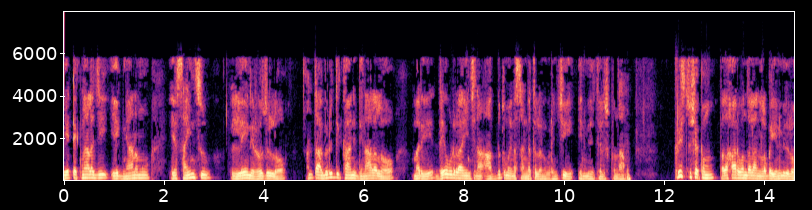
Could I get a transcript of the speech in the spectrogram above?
ఏ టెక్నాలజీ ఏ జ్ఞానము ఏ సైన్సు లేని రోజుల్లో అంత అభివృద్ధి కాని దినాలలో మరి దేవుడు రాయించిన అద్భుతమైన సంగతులను గురించి ఎనిమిది తెలుసుకుందాం. క్రీస్తు శకం పదహారు వందల నలభై ఎనిమిదిలో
